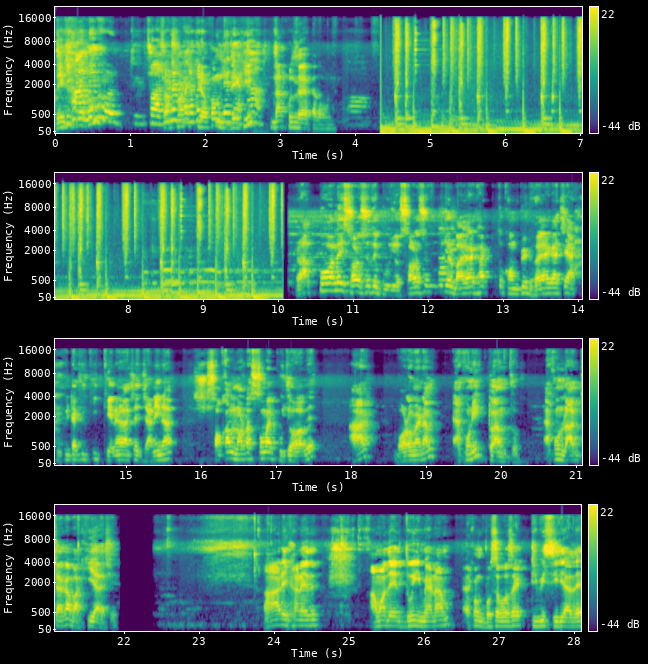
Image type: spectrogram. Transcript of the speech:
দেখি ভালো কীরকম? ভর্তি। চশমাটা চশমাটা ভালো করে কীরকম? দেখি। না খুলতে দেখা দেবো না। রাত পোয়ালেই সরস্বতী পুজো। সরস্বতী পুজোর বাজারঘাট তো কমপ্লিট হয়ে গেছে। আর টুকিটাকি কি কেনার আছে জানি না। সকাল নটার সময় পুজো হবে। আর বড় ম্যাডাম এখনই ক্লান্ত। এখন রাত জাগা বাকি আছে। আর এখানে আমাদের দুই ম্যাডাম এখন বসে বসে টিভি সিরিয়ালে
